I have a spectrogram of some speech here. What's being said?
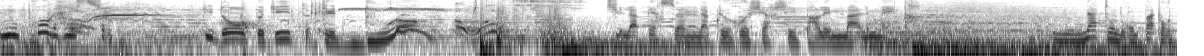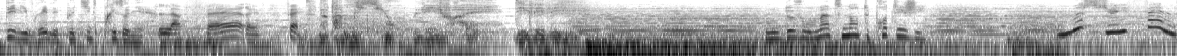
Nous progressons. Dis donc, petite, t'es douée Tu es la personne la plus recherchée par les malmaîtres. Nous n'attendrons pas pour délivrer les petites prisonnières. L'affaire est faite. Notre mission livrée, dit Lily. Nous devons maintenant te protéger. Monsieur Eiffel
